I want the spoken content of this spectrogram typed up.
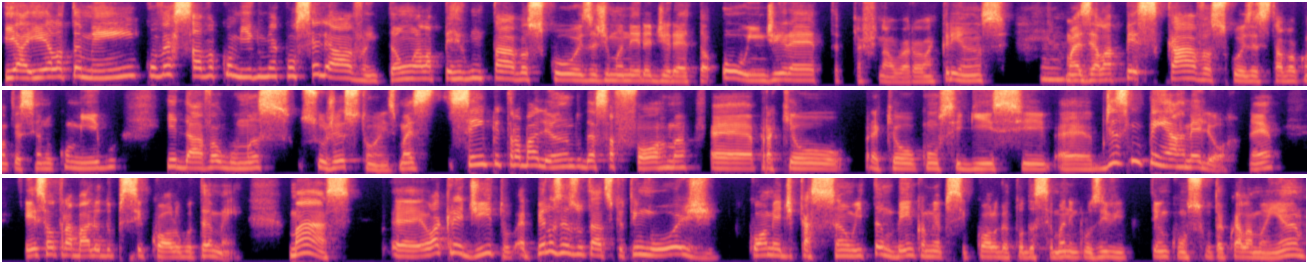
E aí ela também conversava comigo me aconselhava. Então ela perguntava as coisas de maneira direta ou indireta, que afinal eu era uma criança. Uhum. Mas ela pescava as coisas que estavam acontecendo comigo e dava algumas sugestões, mas sempre trabalhando dessa forma é, para que eu que eu conseguisse é, desempenhar melhor, né? Esse é o trabalho do psicólogo também. Mas é, eu acredito, é, pelos resultados que eu tenho hoje com a medicação e também com a minha psicóloga toda semana, inclusive tenho consulta com ela amanhã,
